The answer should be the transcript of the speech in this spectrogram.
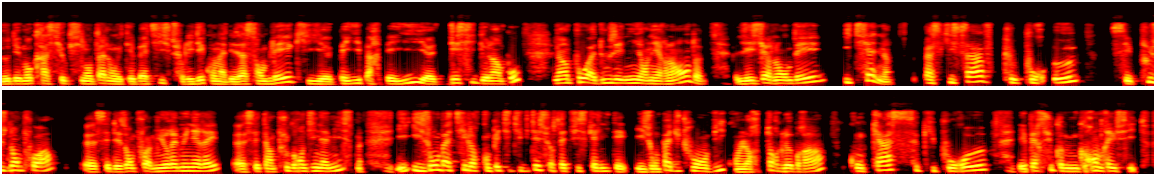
Nos démocraties occidentales ont été bâties sur l'idée qu'on a des assemblées qui, euh, pays par pays, euh, décident de l'impôt. L'impôt à 12,5 en Irlande, les Irlandais y tiennent parce qu'ils savent que pour eux, c'est plus d'emplois, euh, c'est des emplois mieux rémunérés, c'est un plus grand dynamisme. Ils ont bâti leur compétitivité sur cette fiscalité. Ils n'ont pas du tout envie qu'on leur torde le bras, qu'on casse ce qui pour eux est perçu comme une grande réussite.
